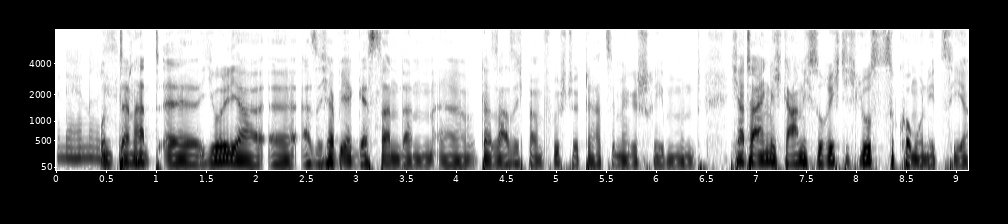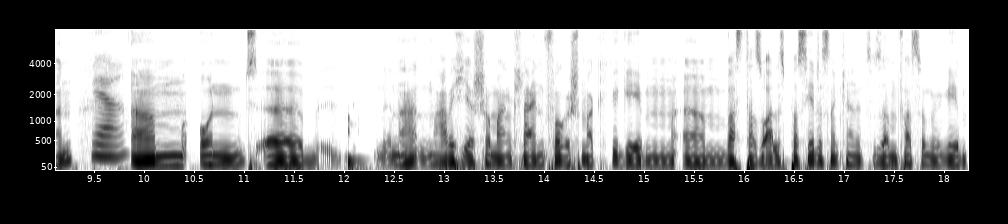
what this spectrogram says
In der Henrichs. Und dann hat äh, Julia, äh, also ich habe ihr gestern dann, äh, da saß ich beim Frühstück, da hat sie mir geschrieben und ich hatte eigentlich gar nicht so richtig Lust zu kommunizieren. Ja. Ähm, und äh, dann habe ich ihr schon mal einen kleinen Vorgeschmack gegeben, ähm, was da so alles passiert ist, eine kleine Zusammenfassung gegeben.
